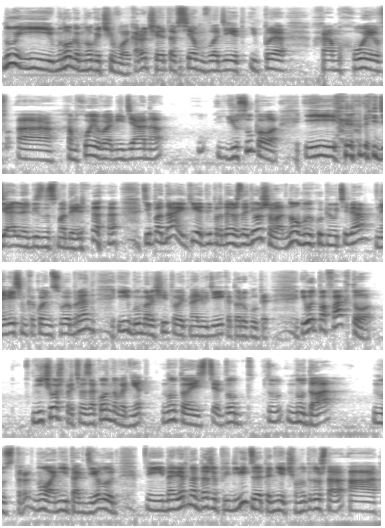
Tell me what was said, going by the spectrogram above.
Ну и много-много чего. Короче, это всем владеет ИП Хамхоев, а, Хамхоева Медиана Юсупова, и это идеальная бизнес-модель. типа, да, Икея ты продаешь задешево, но мы купим у тебя, навесим какой-нибудь свой бренд и будем рассчитывать на людей, которые купят. И вот по факту ничего ж противозаконного нет. Ну, то есть, ну, ну, ну да, ну, стр... ну, они и так делают. И, наверное, даже предъявить за это нечего. Ну, потому что а,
